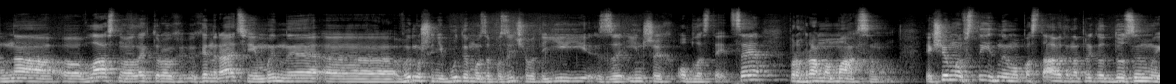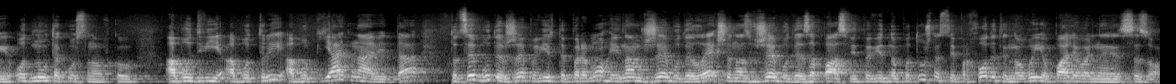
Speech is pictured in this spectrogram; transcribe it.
на е, власну електрогенерацію ми не е, вимушені будемо запозичувати її з інших областей. Це програма максимум. Якщо ми встигнемо поставити, наприклад, до зими одну таку установку, або дві, або три, або п'ять навіть, да, то це буде вже, повірте, перемога, і нам вже буде легше, у нас вже буде запас відповідно потужності проходити новий опалювальний сезон.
